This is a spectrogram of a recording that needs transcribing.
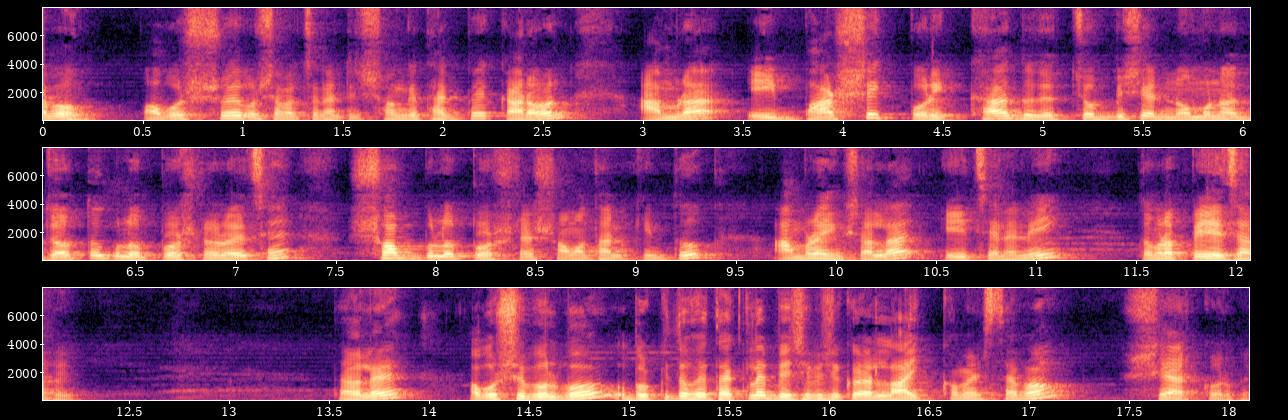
এবং অবশ্যই অবশ্যই আমার চ্যানেলটির সঙ্গে থাকবে কারণ আমরা এই বার্ষিক পরীক্ষা দু হাজার নমুনা যতগুলো প্রশ্ন রয়েছে, সবগুলো প্রশ্নের সমাধান কিন্তু আমরা ইনশাল্লাহ এই চ্যানেলেই তোমরা পেয়ে যাবে। তাহলে অবশ্যই বলব, উপকৃত হয়ে থাকলে বেশি বেশি করে লাইক, কমেন্টস এবং শেয়ার করবে।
